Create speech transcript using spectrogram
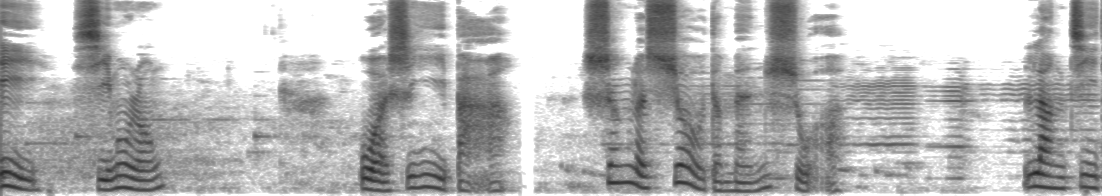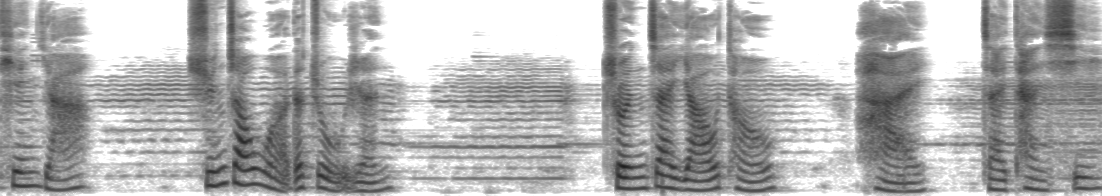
忆席慕容，我是一把生了锈的门锁，浪迹天涯，寻找我的主人。春在摇头，海在叹息，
